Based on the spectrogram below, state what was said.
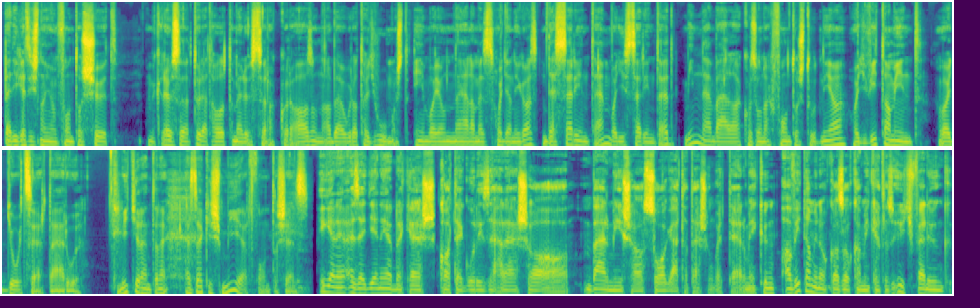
Pedig ez is nagyon fontos, sőt, amikor először tőled hallottam először, akkor azonnal beugrott, hogy hú, most én vajon nálam ez hogyan igaz, de szerintem, vagyis szerinted minden vállalkozónak fontos tudnia, hogy vitamint vagy gyógyszert árul. Mit jelentenek ezek, és miért fontos ez? Igen, ez egy ilyen érdekes kategorizálás a bármi is a szolgáltatásunk vagy termékünk. A vitaminok azok, amiket az ügyfelünk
